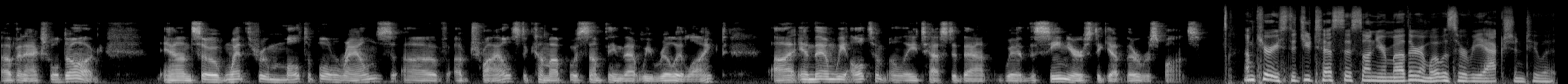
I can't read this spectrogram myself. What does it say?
of an actual dog. And so went through multiple rounds of, of trials to come up with something that we really liked. Uh, and then we ultimately tested that with the seniors to get their response. I'm curious, did you test this on your mother and what was her reaction to it?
